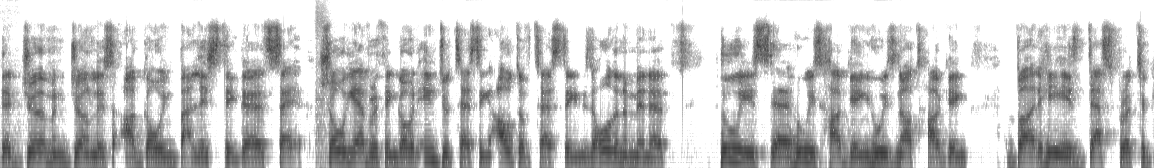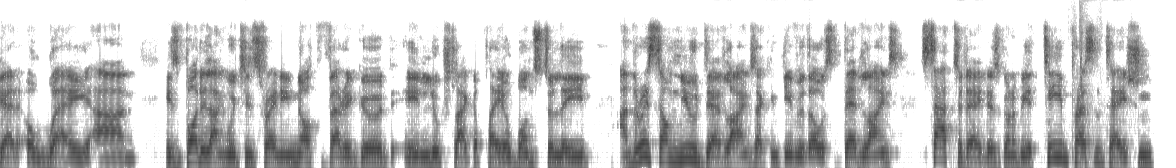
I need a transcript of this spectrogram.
The German journalists are going ballistic. They're say, showing everything, going into testing, out of testing. It's all in a minute. Who is uh, who is hugging? Who is not hugging? But he is desperate to get away, and his body language in training not very good. He looks like a player wants to leave. And there is some new deadlines. I can give you those deadlines. Saturday, there's going to be a team presentation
